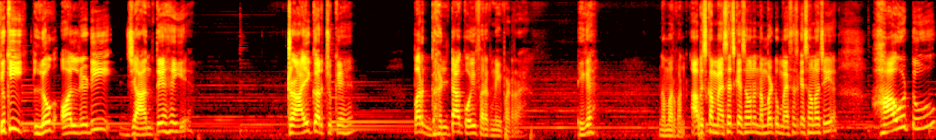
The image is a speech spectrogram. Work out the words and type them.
क्योंकि लोग ऑलरेडी जानते हैं ये ट्राई कर चुके हैं, पर घंटा कोई फ़र्क नहीं पड़ रहा है। ठीक है? नंबर वन अब इसका मैसेज कैसे होना? नंबर टू मैसेज कैसे होना चाहिए? How to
